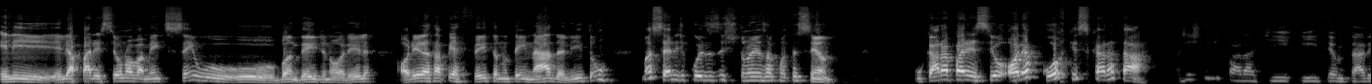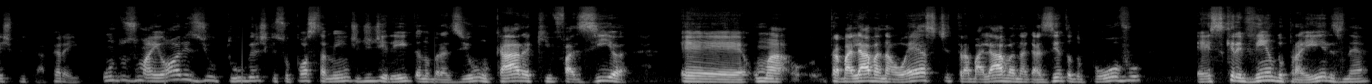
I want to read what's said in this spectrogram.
Ele, ele apareceu novamente sem o, o band-aid na orelha. A orelha está perfeita, não tem nada ali. Então, uma série de coisas estranhas acontecendo. O cara apareceu, olha a cor que esse cara tá. A gente tem que parar aqui e tentar explicar. Peraí. Um dos maiores youtubers que supostamente de direita no Brasil, um cara que fazia é, uma trabalhava na Oeste, trabalhava na Gazeta do Povo, é, escrevendo para eles, né?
